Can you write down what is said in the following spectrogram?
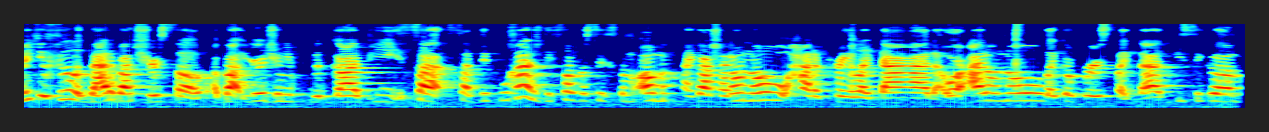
make you feel bad about yourself, about your journey with God, puis ça, ça te décourage des fois parce que c'est comme, oh my gosh, I don't know how to pray like that, or I don't know, like, a verse like that, puis c'est comme,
